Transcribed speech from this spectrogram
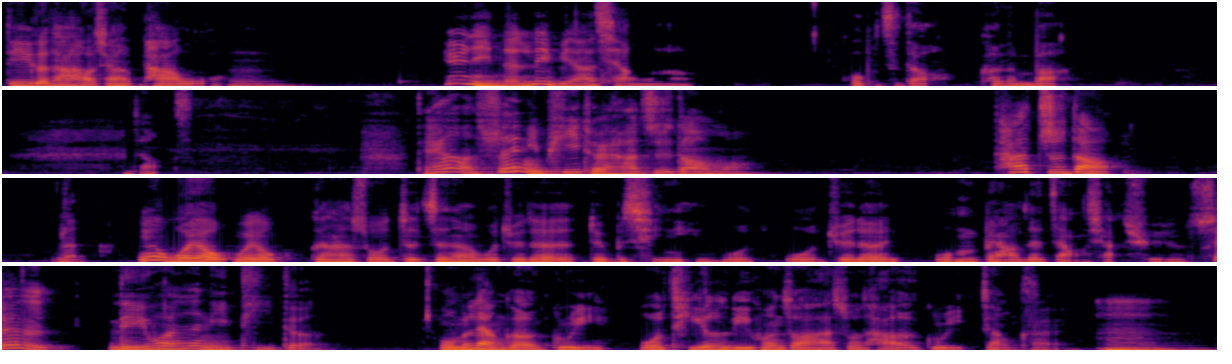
第一个他好像很怕我，嗯，因为你能力比他强啊，我不知道，可能吧，这样子。等一下，所以你劈腿他知道吗？他知道，那因为我有我有跟他说，这真的，我觉得对不起你，我我觉得我们不要再这样下去了。所以离婚是你提的，我们两个 agree，我提了离婚之后，他说他 agree，这样子，okay. 嗯，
